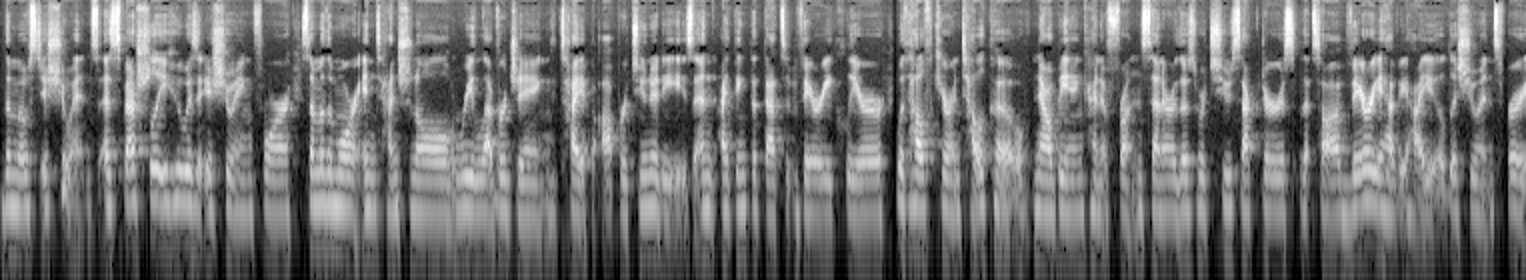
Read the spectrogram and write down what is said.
the most issuance, especially who was issuing for some of the more intentional releveraging type opportunities. And I think that that's very clear with healthcare and telco now being kind of front and center. Those were two sectors that saw very heavy high yield issuance for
